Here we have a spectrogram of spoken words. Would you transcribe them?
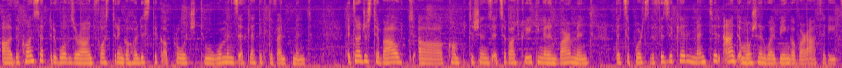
Uh, the concept revolves around fostering a holistic approach to women's athletic development. It's not just about uh, competitions, it's about creating an environment that supports the physical, mental, and emotional well being of our athletes.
